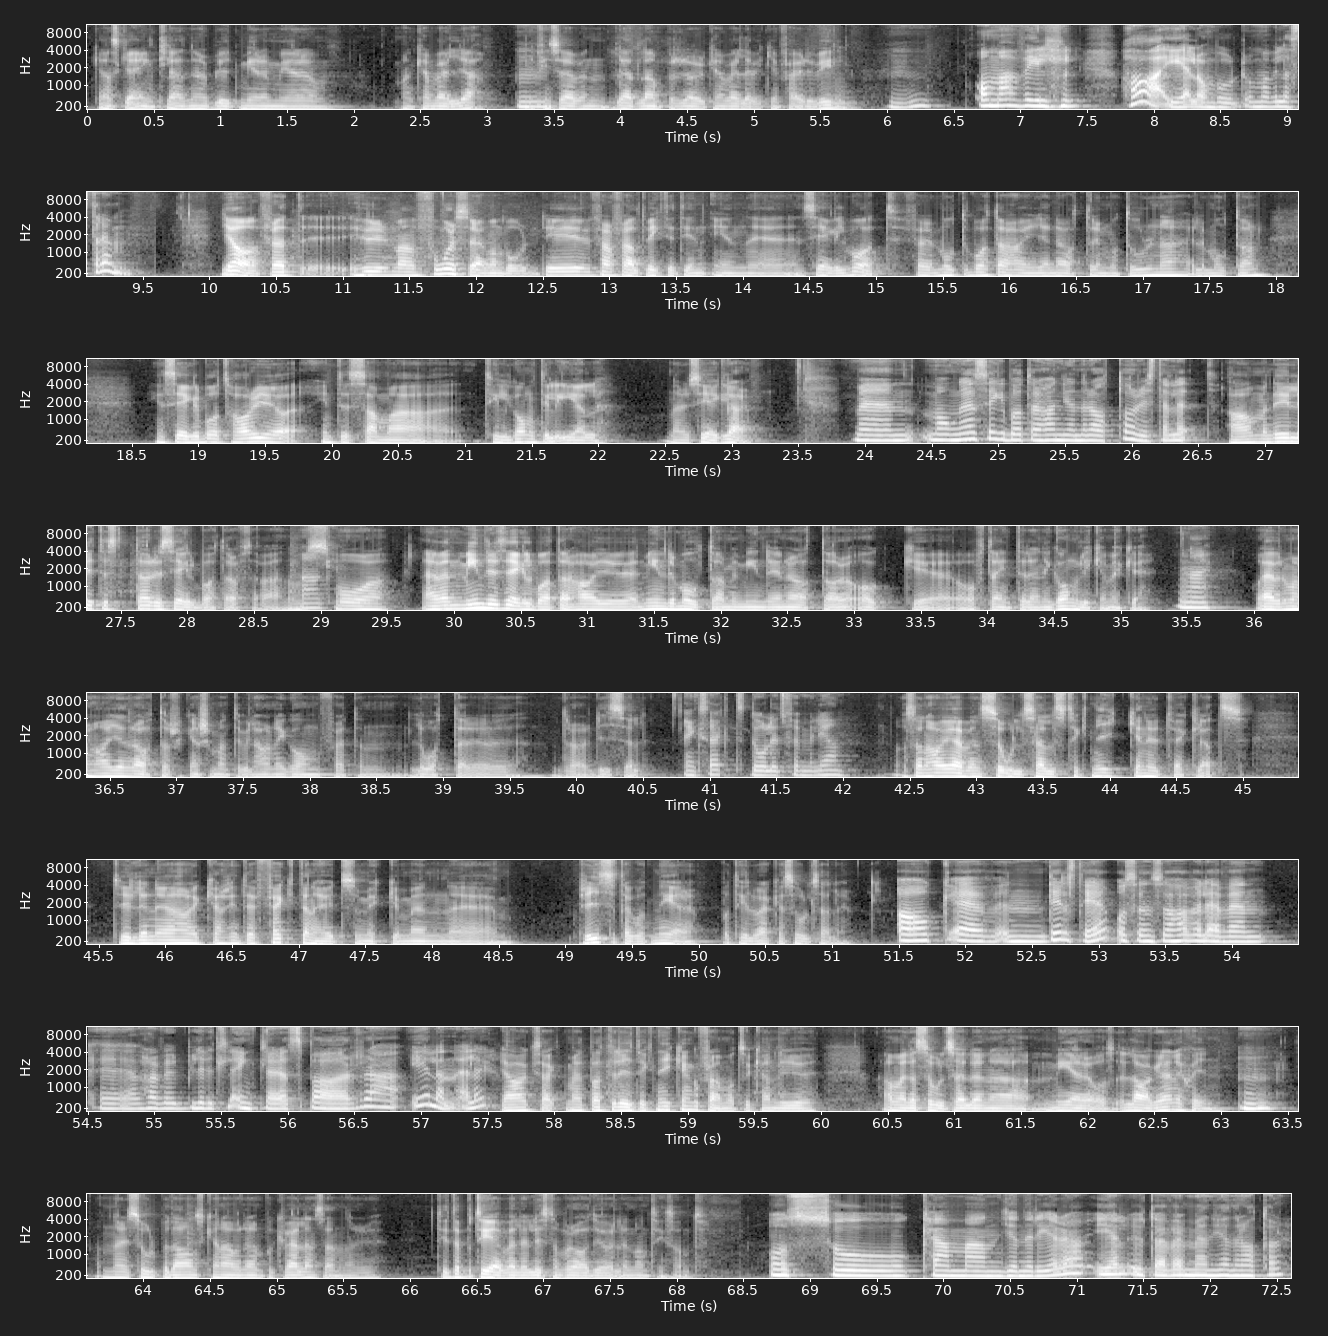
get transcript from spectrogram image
ganska enkla. Nu har det blivit mer och mer man kan välja. Mm. Det finns även LED-lampor där du kan välja vilken färg du vill. Mm. Om man vill ha el ombord, om man vill ha ström? Ja, för att eh, hur man får ström ombord det är framförallt viktigt i en, i en, eh, en segelbåt. För motorbåtar har en generator i motorerna, eller motorn. I en segelbåt har du ju inte samma tillgång till el när du seglar. Men många segelbåtar har en generator istället? Ja, men det är lite större segelbåtar ofta. Va? De okay. små Även mindre segelbåtar har ju en mindre motor med mindre generator och eh, ofta inte den igång lika mycket. Nej. Och även om man har en generator så kanske man inte vill ha den igång för att den låter eller drar diesel. Exakt, dåligt för miljön. Och sen har ju även solcellstekniken utvecklats. Tydligen har kanske inte effekten höjt så mycket men eh, priset har gått ner på att tillverka solceller. Ja, och även dels det och sen så har väl även eh, har det blivit enklare att spara elen, eller? Ja, exakt. Med att batteritekniken går framåt så kan du ju använda solcellerna mer och lagra energin. Mm. Och när det är sol på dagen så kan du använda den på kvällen sen när du tittar på TV eller lyssnar på radio eller någonting sånt. Och så kan man generera el utöver med en generator?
